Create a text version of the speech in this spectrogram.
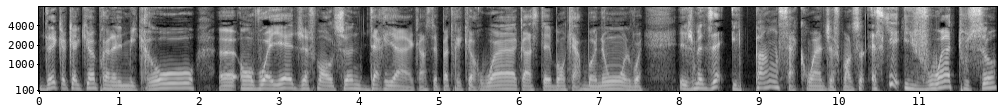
Dès que quelqu'un prenait le micro, euh, on voyait Jeff Molson derrière. Quand c'était Patrick Roy, quand c'était Bon Carbonneau, on le. Et je me disais, il pense à quoi, Jeff Molson? Est-ce qu'il voit tout ça?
